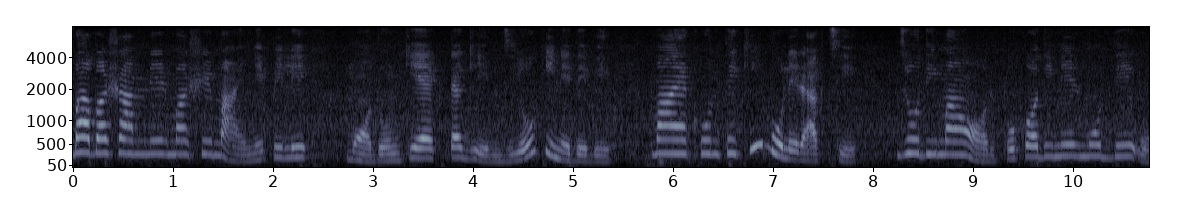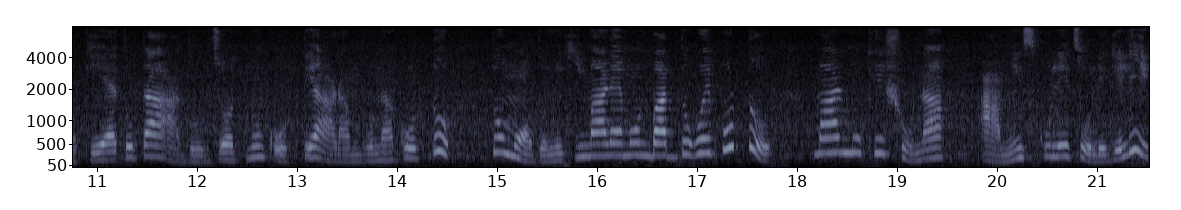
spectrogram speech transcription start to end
বাবা সামনের মাসে মাইনে পেলে মদনকে একটা গেঞ্জিও কিনে দেবে। মা এখন থেকেই বলে রাখছে, যদি মা অল্প কদিনের মধ্যে ওকে এতটা আদর যত্ন করতে আরম্ভ না করতো, তো মদনে কি মার এমন বাধ্য হয়ে পড়তো? মার মুখে শোনা আমি স্কুলে চলে গেলে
